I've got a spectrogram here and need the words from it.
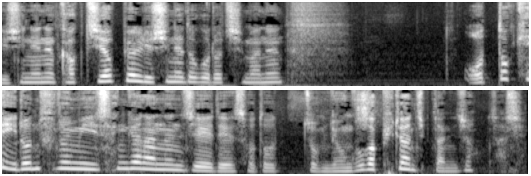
유신회는 각 지역별 유신회도 그렇지만은 어떻게 이런 흐름이 생겨났는지에 대해서도 좀 연구가 필요한 집단이죠, 사실.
